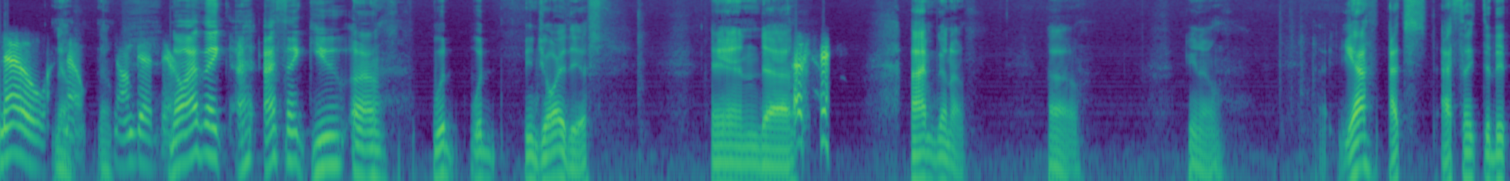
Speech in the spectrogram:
No, No, no, no. no, I'm good there. No, I think I, I think you uh, would would enjoy this, and uh, Okay. I'm gonna, uh, you know, yeah, that's I think that it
